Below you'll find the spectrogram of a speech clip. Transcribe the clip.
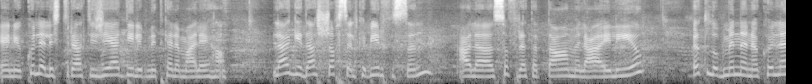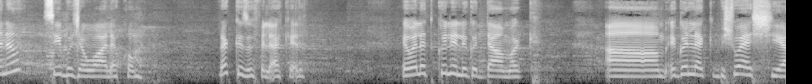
يعني كل الاستراتيجيات دي اللي بنتكلم عليها. لاقي ده الشخص الكبير في السن على سفرة الطعام العائلية. اطلب مننا كلنا سيبوا جوالكم. ركزوا في الأكل. يا ولد كل اللي قدامك. يقول لك بشويش يا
